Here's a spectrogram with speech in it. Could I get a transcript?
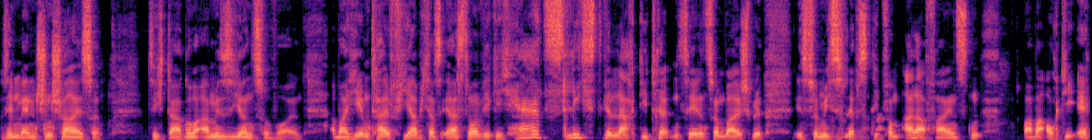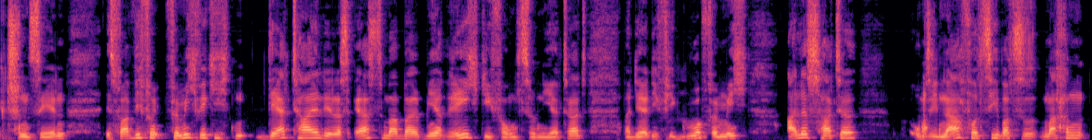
sind Menschen scheiße, sich darüber amüsieren zu wollen. Aber hier im Teil 4 habe ich das erste Mal wirklich herzlichst gelacht. Die Treppenszene zum Beispiel ist für mich Slapstick vom Allerfeinsten. Aber auch die Action-Szenen. Es war für, für mich wirklich der Teil, der das erste Mal bei mir richtig funktioniert hat, bei der die Figur mhm. für mich alles hatte, um sie nachvollziehbar zu machen,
